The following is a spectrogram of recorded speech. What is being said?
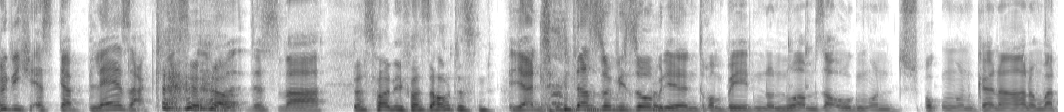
Wirklich, es gab Bläserklassen. Also, das war, Das waren die versautesten. ja, das sowieso mit ihren Trompeten und nur am Saugen und Spucken und keine Ahnung was.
